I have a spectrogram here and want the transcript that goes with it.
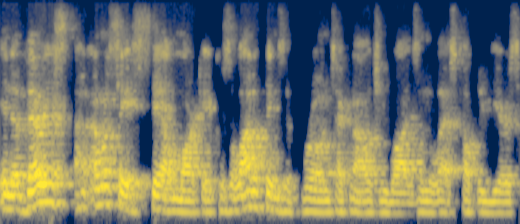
in a very I want to say a stale market because a lot of things have grown technology wise in the last couple of years.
